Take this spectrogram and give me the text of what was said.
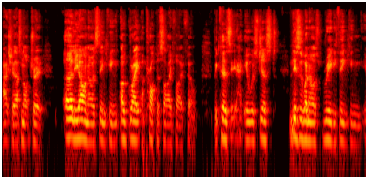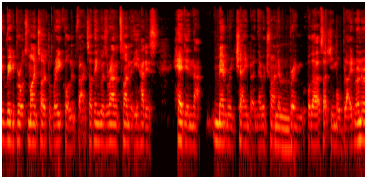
Actually, that's not true. Early on, I was thinking, "Oh, great, a proper sci-fi film," because it, it was just. This is when I was really thinking. It really brought to mind Total Recall. In fact, I think it was around the time that he had his head in that memory chamber, and they were trying to Mm. bring. Although that's actually more Blade Runner.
